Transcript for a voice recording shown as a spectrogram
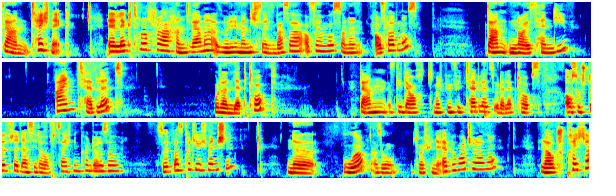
Dann Technik elektrischer Handwärmer, also den man nicht so in Wasser aufwärmen muss, sondern aufladen muss. Dann ein neues Handy, ein Tablet oder ein Laptop. Dann, es gibt ja auch zum Beispiel für Tablets oder Laptops auch so Stifte, dass ihr darauf zeichnen könnt oder so. So etwas könnt ihr euch wünschen. Eine Uhr, also zum Beispiel eine Apple Watch oder so. Lautsprecher.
